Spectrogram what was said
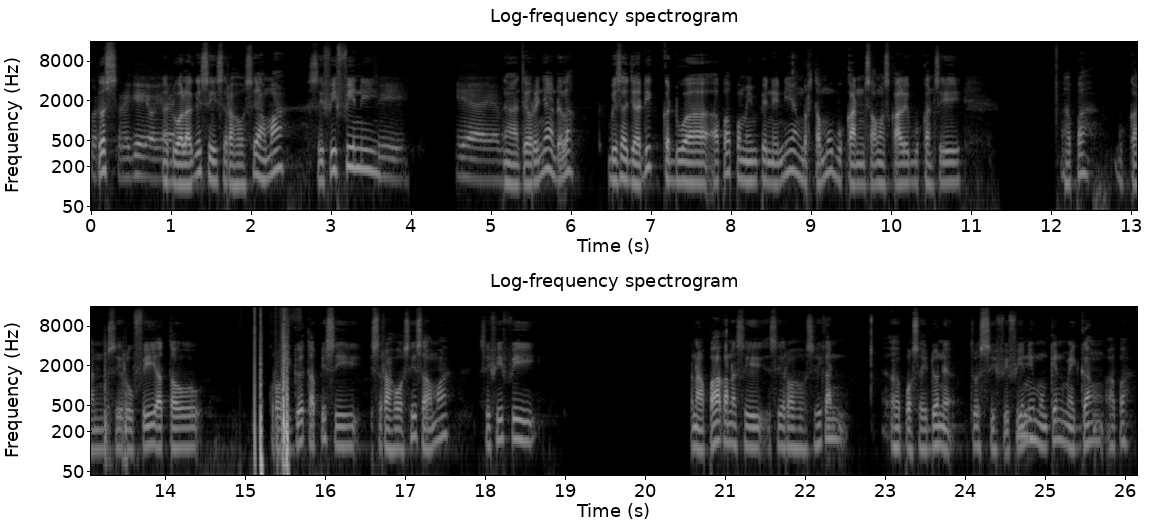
Terus, Kurohige, oh iya. nah dua lagi si Shirahoshi sama si Vivi nih. Iya, iya. Nah, teorinya adalah bisa jadi kedua apa pemimpin ini yang bertemu bukan sama sekali bukan si apa? Bukan si Luffy atau Kurohige tapi si Shirahoshi sama si Vivi. Kenapa? Karena si si kan eh, Poseidon ya. Terus si Vivi ini Hmm. mungkin megang apa?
